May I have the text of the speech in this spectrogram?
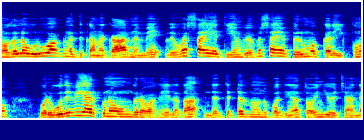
முதல்ல உருவாக்குனதுக்கான காரணமே விவசாயத்தையும் விவசாய பெருமக்களுக்கும் ஒரு உதவியாக இருக்கணுங்கிற வகையில் தான் இந்த திட்டத்தை வந்து பார்த்தீங்கன்னா துவங்கி வச்சாங்க.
